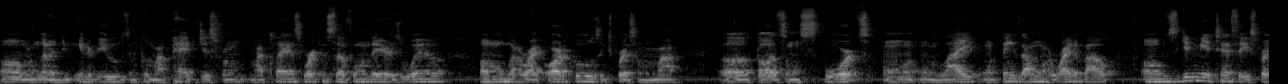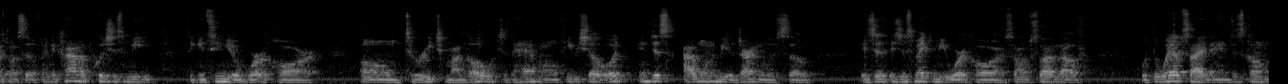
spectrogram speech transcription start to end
Um, I'm gonna do interviews and put my packages from my classwork and stuff on there as well. Um, I'm gonna write articles, express some of my uh, thoughts on sports, on on life, on things I want to write about. Um, just giving me a chance to express myself, and it kind of pushes me to continue to work hard um, to reach my goal, which is to have my own TV show, or and just I want to be a journalist. So it's just it's just making me work hard. So I'm starting off with the website and just gonna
